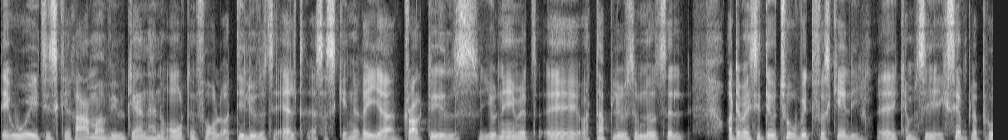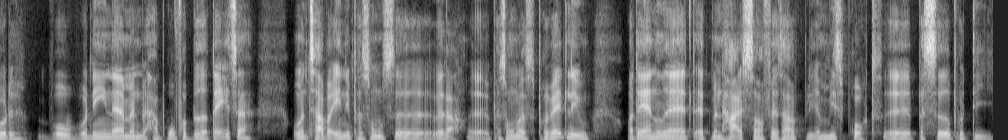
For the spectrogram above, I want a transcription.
Det er uetiske rammer, vi vil gerne have nogle ordentlige forhold, og de lytter til alt, altså skænderier, drug deals, you name it, øh, og der blev det nødt til, og det, man kan sige, det er jo to vidt forskellige, øh, kan man sige, eksempler på det, hvor, hvor den ene er, at man har brug for bedre data, og man tapper ind i persons, øh, eller, øh, personers privatliv, og det andet er, at, at man har et software, der bliver misbrugt, øh, baseret på de,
